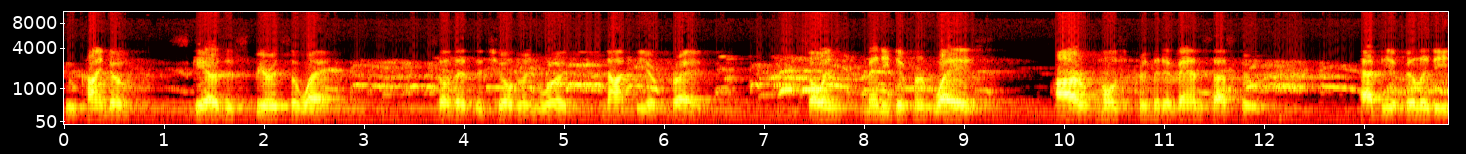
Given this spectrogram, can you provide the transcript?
to kind of scare the spirits away so that the children would not be afraid. So in many different ways, our most primitive ancestors had the ability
